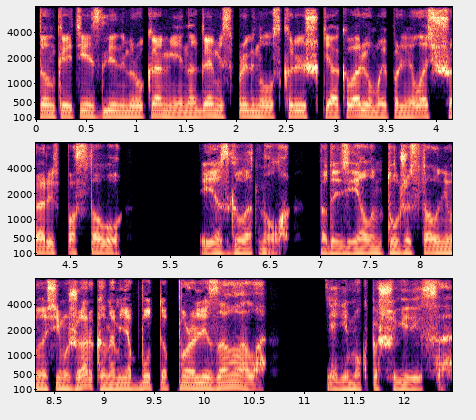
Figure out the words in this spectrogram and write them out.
Тонкая тень с длинными руками и ногами спрыгнула с крышки аквариума и принялась шарить по столу. Я сглотнул. Под одеялом тут же стало невыносимо жарко, на меня будто парализовало. Я не мог пошевелиться.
